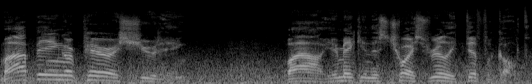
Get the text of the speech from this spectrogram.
Mopping or parachuting? Wow, you're making this choice really difficult.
